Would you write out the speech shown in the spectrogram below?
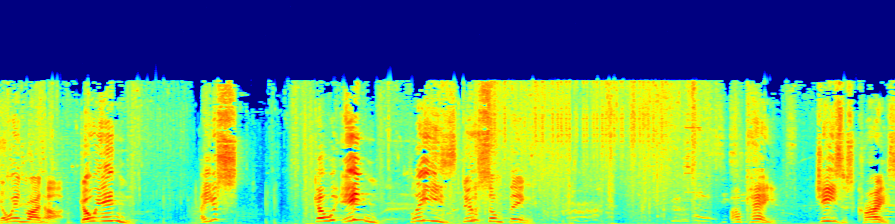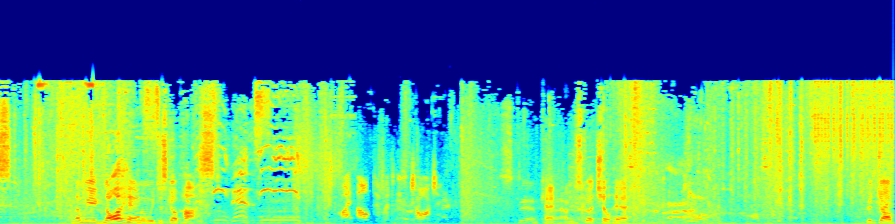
Go in, Reinhardt. Go in. Are you? S- Go in, please. Do something. Okay. Jesus Christ. And then we ignore him and we just go past. My ultimate is charging. Okay, I'm just gonna chill here. Good job,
